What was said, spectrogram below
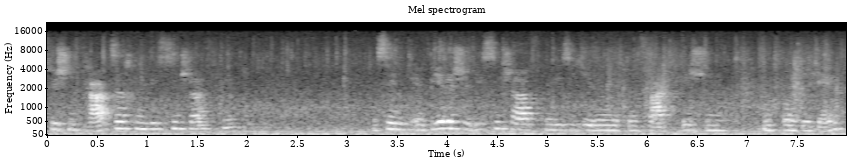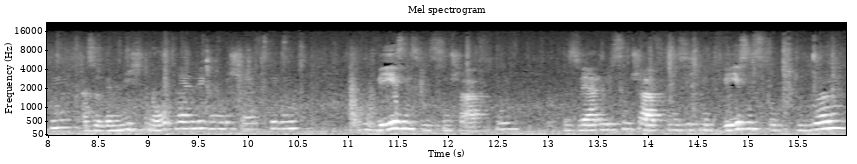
zwischen Tatsachenwissenschaften, das sind empirische Wissenschaften, die sich eben mit dem Faktischen und Kontingenten, also dem Nicht-Notwendigen beschäftigen, und Wesenswissenschaften, das wären Wissenschaften, die sich mit Wesensstrukturen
